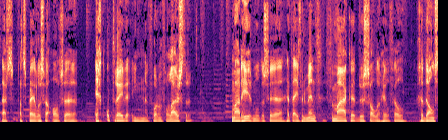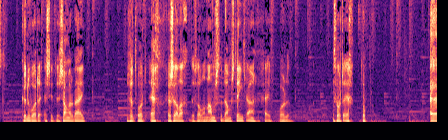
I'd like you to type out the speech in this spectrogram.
Dat, dat spelen ze als ze echt optreden in de vorm van luisteren. Maar hier moeten ze het evenement vermaken. Dus zal er heel veel gedanst kunnen worden. Er zit een zanger bij. Dus het wordt echt gezellig. Er zal een Amsterdam steentje aangegeven worden. Het wordt echt top. eh,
